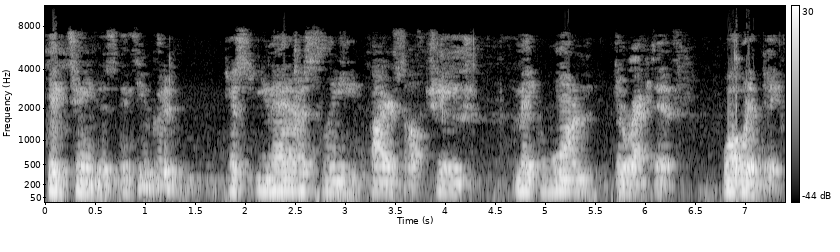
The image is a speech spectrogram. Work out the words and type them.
big changes, if you could just unanimously by yourself change, make one directive, what would it be?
